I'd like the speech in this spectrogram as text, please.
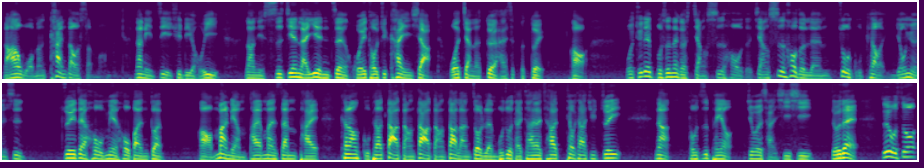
然后我们看到什么，那你自己去留意，让你时间来验证，回头去看一下我讲的对还是不对，好，我绝对不是那个讲事后的，讲事后的人做股票永远是。追在后面后半段，啊，慢两拍，慢三拍，看到股票大涨大涨大涨之后，忍不住才跳下跳跳下去追，那投资朋友就会惨兮兮，对不对？所以我说，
